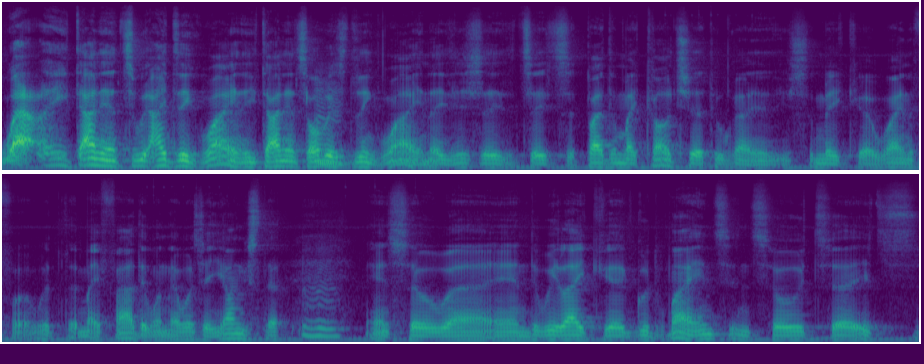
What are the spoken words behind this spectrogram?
Well, Italians, I drink wine. Italians always Mm. drink wine. I just, it's, it's a part of my culture. To, I used to make uh, wine for, with my father when I was a youngster, and so uh, and we like uh, good wines, and so it's uh, it's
